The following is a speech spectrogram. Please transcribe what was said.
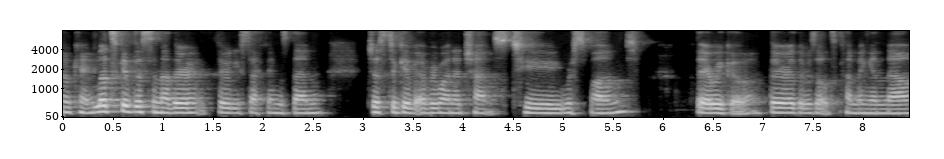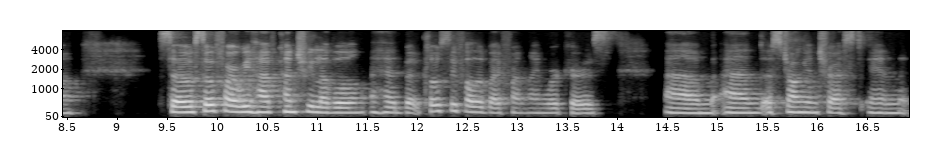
Okay, let's give this another 30 seconds then, just to give everyone a chance to respond. There we go. There are the results coming in now. So, so far we have country level ahead, but closely followed by frontline workers um, and a strong interest in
